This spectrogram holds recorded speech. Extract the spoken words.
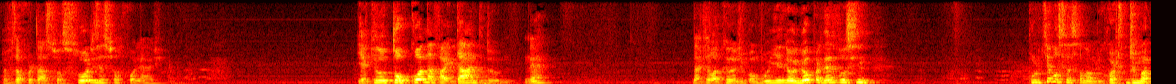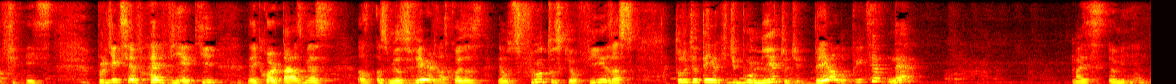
Eu vou precisar cortar as suas flores e a sua folhagem. E aquilo tocou na vaidade do, né? Daquela cana de bambu e ele olhou para dentro e falou assim: Por que você só não me corta de uma vez? Por que, que você vai vir aqui né, e cortar as minhas, os meus verdes, as coisas, né, os frutos que eu fiz, as, tudo que eu tenho aqui de bonito, de belo? Por que, que você, né? Mas eu me rendo.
